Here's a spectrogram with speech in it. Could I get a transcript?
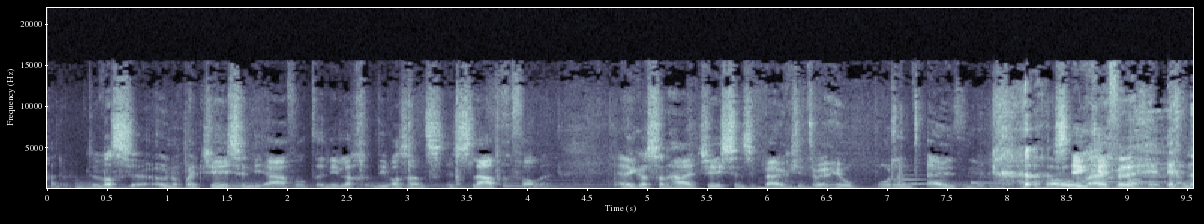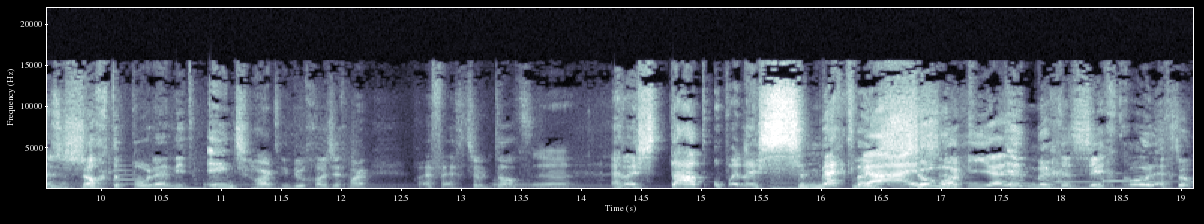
ga door. Toen was ze ook nog bij Jason die avond en die, lag, die was aan het, in slaap gevallen. En ik was van, ha, Jason zijn buik ziet er heel porrend uit nu. Dus Oh ik geef een, god. echt een zachte porren, hè, niet eens hard. Ik doe gewoon zeg maar, gewoon even echt zo dat. Eh, En hij staat op en hij smakt mij Ja, hij zo is hard ja, ja. in mijn gezicht. Gewoon echt zo,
